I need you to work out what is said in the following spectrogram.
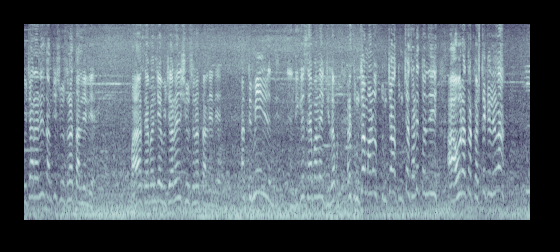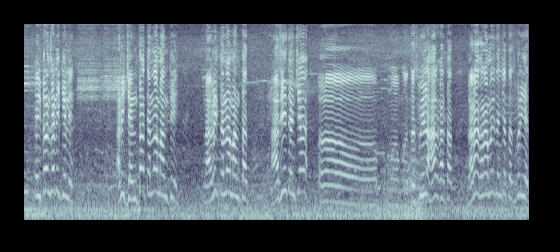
विचारांनीच आमची शिवसेना चाललेली आहे. बाळासाहेबांच्या विचारांनी शिवसेना चाललेली आहे. आणि तुम्ही दिघे साहेबांना एक जिल्हा अरे तुमचा माणूस तुमच्या तुमच्यासाठी त्यांनी अहोरात्र कष्ट केले ना? ते इतरांसाठी केले. आणि जनता त्यांना मानते. नागरिक त्यांना मानतात. आजही त्यांच्या अ, हार घालतात. घराघरामध्ये त्यांच्या तस्बिरी आहेत.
